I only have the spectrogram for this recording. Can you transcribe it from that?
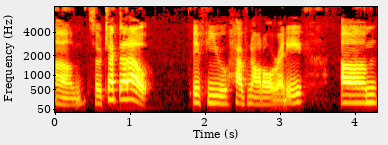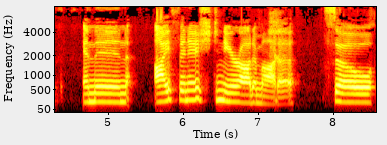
Um, so check that out if you have not already. Um, and then I finished Nier Automata. So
